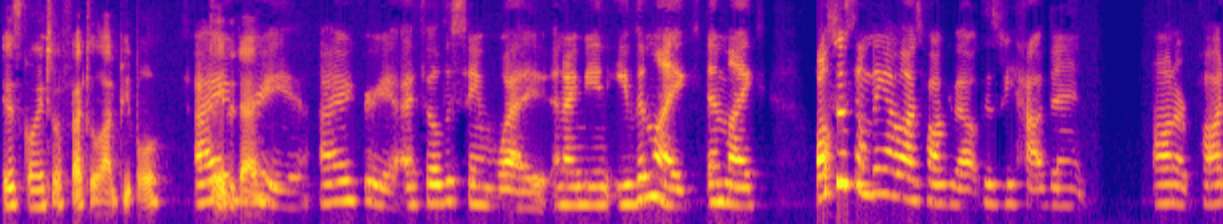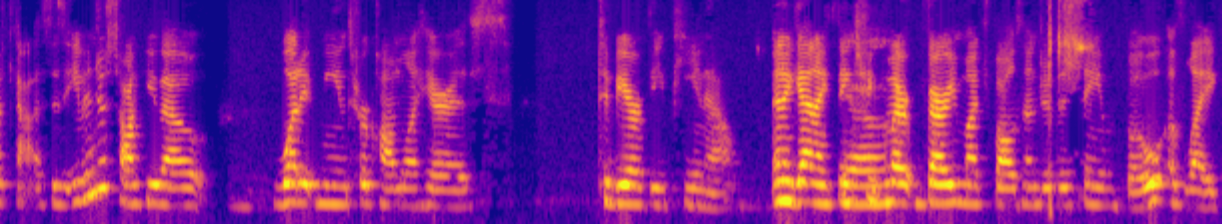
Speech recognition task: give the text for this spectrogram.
is going to affect a lot of people. I agree. I agree. I feel the same way. And I mean, even like, and like, also something I want to talk about because we haven't on our podcast is even just talking about what it means for Kamala Harris to be our VP now. And again, I think yeah. she very much falls under the same boat of like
